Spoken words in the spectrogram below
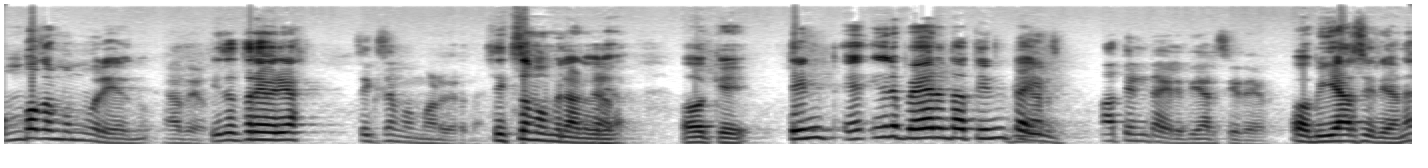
ഒമ്പത് എം എം വരെയായിരുന്നു. ഇത് എത്ര വരിക? സിക്സ് എം എം ആണ് വരുന്നത്. സിക്സ് എം എമ്മിലാണ് വരിക. ഓക്കെ തിൻ ഇതിന്റെ പേരെന്താ? തിൻ ടൈൽ ബി ആർ സിയുടെ ഓ ബി ആർ സി ആണ്.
